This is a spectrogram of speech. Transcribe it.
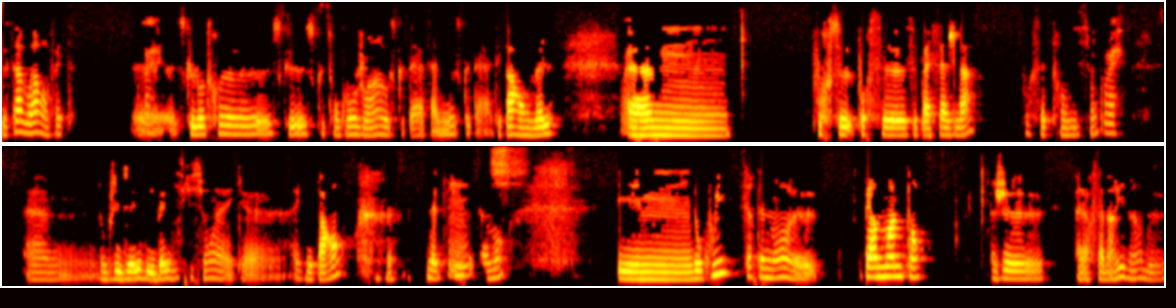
de savoir en fait Ouais. ce que l'autre, ce que, ce que ton conjoint ou ce que ta famille ou ce que tes parents veulent Ouais. euh, pour ce, pour ce, ce passage-là, pour cette transition. Ouais. Euh, donc j'ai déjà eu des belles discussions avec, euh, avec mes parents là-dessus Mmh. notamment. Et hum, donc oui, certainement perdre moins de temps. Je, alors ça m'arrive hein, de,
